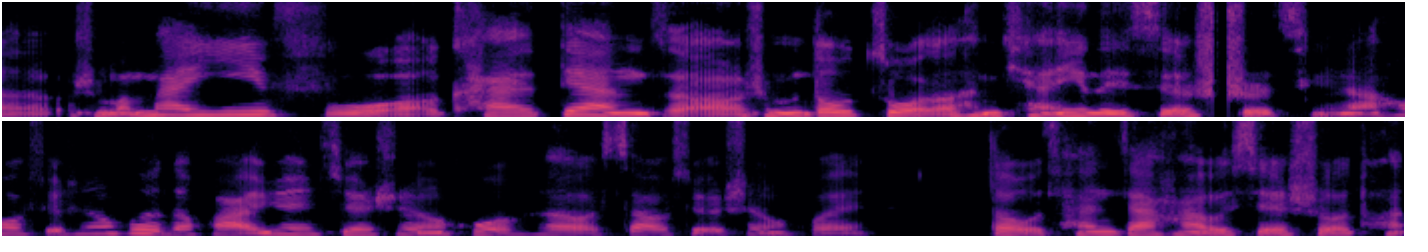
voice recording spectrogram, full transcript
呃什么卖衣服、开店子，什么都做了，很便宜的一些事情。然后学生会的话，院学生会还有校学生会都有参加，还有一些社团。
